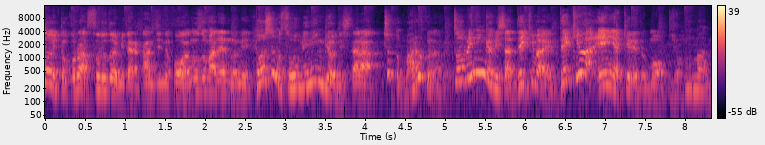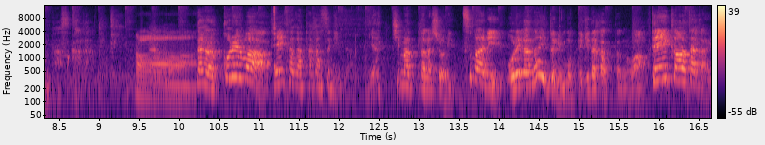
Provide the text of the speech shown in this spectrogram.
鋭いところは鋭いみたいな感じの方が望まれるのにどうしても装備人形にしたらちょっと丸くなる。装備人形にしたら出来はええ。出来はええんやけれども4万出すかなだからこれは定価が高すぎた。やっちまったな商品つまり俺がナイトに持ってきたかったのは定価は高い。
